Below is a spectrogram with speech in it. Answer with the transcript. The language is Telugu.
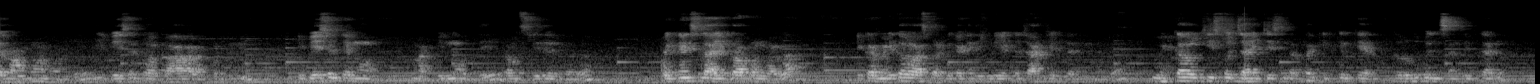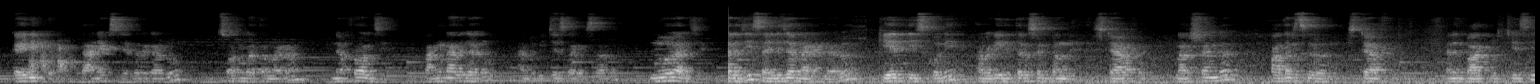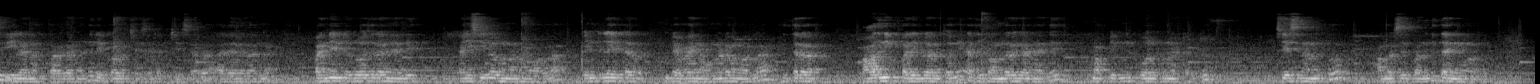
డాక్టర్ రామ్మోహన్ గారు ఈ పేషెంట్ వాళ్ళు కావాలనుకుంటున్నాను ఈ పేషెంట్ ఏమో నాకు పిన్ అవుద్ది. రౌత్ శ్రీదేవి గారు ప్రెగ్నెన్సీలో ఐ ప్రాబ్లం వల్ల ఇక్కడ మెడికల్ హాస్పిటల్కి అనేది ఇమీడియట్గా జాయిన్ చేయడం జరిగిందంటే మెడికల్ తీసుకొని జాయిన్ చేసిన తర్వాత క్రిటికల్ కేర్ గురుగుపల్లి సందీప్ గారు గైనిక్ డానెక్స్ జతర్ గారు స్వర్ణలత మేడం నెఫ్రాలజీ రంగనాథ్ గారు and Vijayasagar sir neurology neurology Shailaja madam గారు కేర్ తీసుకొని అలాగే ఇతర సిబ్బంది స్టాఫ్ నర్సింగ్ అదర్స్ స్టాఫ్ అనేది బాగా కృషి చేసి వీలైనంత త్వరగా అనేది రికవర్ చేసేటట్టు చేశారు. అదేవిధంగా పన్నెండు రోజులు అనేది ఐసీలో ఉండడం వల్ల వెంటిలేటర్ ఏమైనా ఉండడం వల్ల ఇతర ఆధునిక పరికరాలతో అతి తొందరగా అనేది మా పిన్ని కోలుకునేటట్టు చేసినందుకు అందరి సిబ్బందికి ధన్యవాదాలు.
